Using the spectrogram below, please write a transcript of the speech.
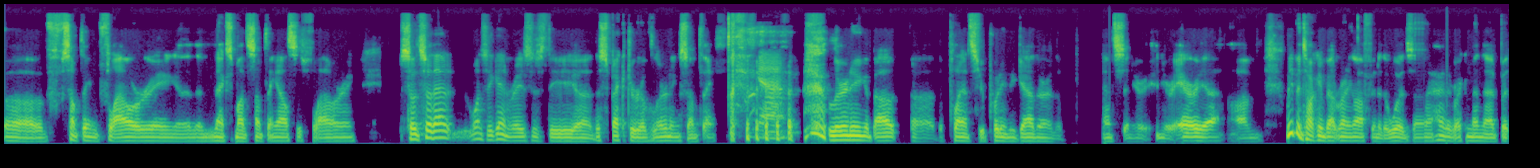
of something flowering, and then next month something else is flowering. So so that once again raises the uh, the specter of learning something. Yeah, learning about uh, the plants you're putting together, the plants in your in your area. Um, we've been talking about running off into the woods, and I highly recommend that. But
